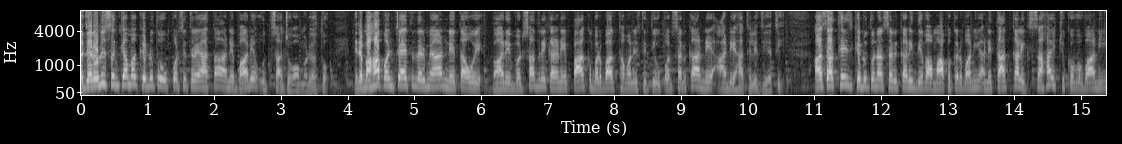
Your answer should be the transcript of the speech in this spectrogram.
હજારોની સંખ્યામાં ખેડૂતો ઉપસ્થિત રહ્યા હતા અને ભારે ઉત્સાહ જોવા મળ્યો હતો. ત્યારે મહાપંચાયત દરમિયાન નેતાઓએ ભારે વરસાદને કારણે પાક બરબાદ થવાની સ્થિતિ ઉપર સરકારને આડે હાથે લીધી હતી. આ સાથે જ ખેડૂતોના સરકારી દેવા માફ કરવાની અને તાત્કાલિક સહાય ચૂકવવાની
